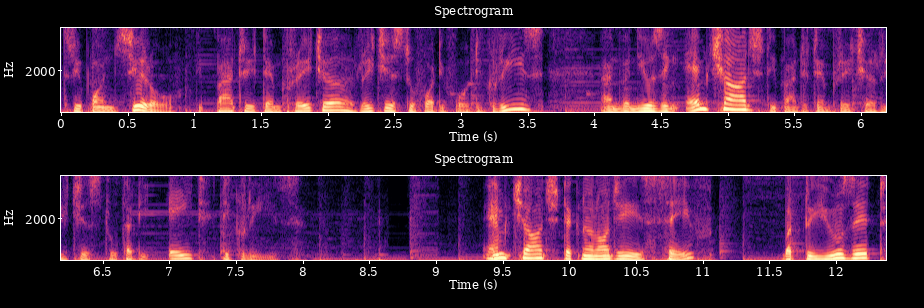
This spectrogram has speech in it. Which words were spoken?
3.0, the battery temperature reaches to 44 degrees and when using mCharge, the battery temperature reaches to 38 degrees. mCharge technology is safe, but to use it,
